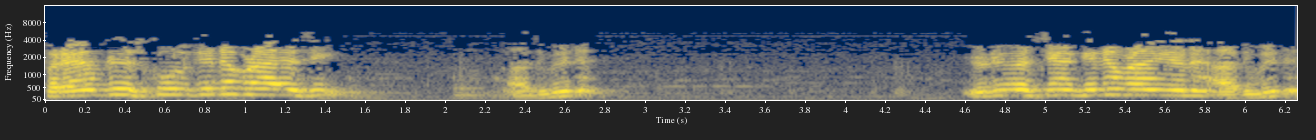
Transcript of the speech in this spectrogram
ਪ੍ਰਾਇਮਰੀ ਸਕੂਲ ਕਿਹਨੇ ਬਣਾਏ ਸੀ? ਆਦਮੀ ਨੇ। ਯੂਨੀਵਰਸਿਟੀਆਂ ਕਿਹਨੇ ਬਣਾਈਆਂ ਨੇ? ਆਦਮੀ ਨੇ।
